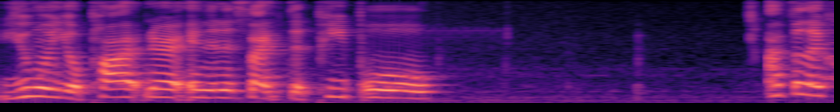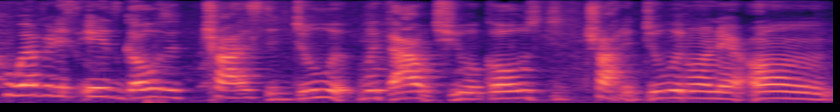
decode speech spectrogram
you and your partner. And then it's like the people. I feel like whoever this is goes and tries to do it without you or goes to try to do it on their own.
